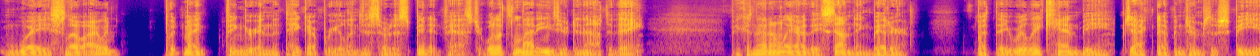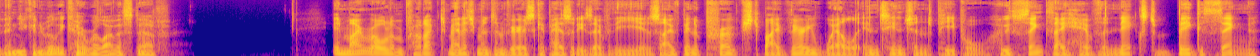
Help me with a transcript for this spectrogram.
way slow. I would put my finger in the take up reel and just sort of spin it faster. Well, it's a lot easier to now today because not only are they sounding better, but they really can be jacked up in terms of speed and you can really cover a lot of stuff. In my role in product management in various capacities over the years, I've been approached by very well intentioned people who think they have the next big thing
